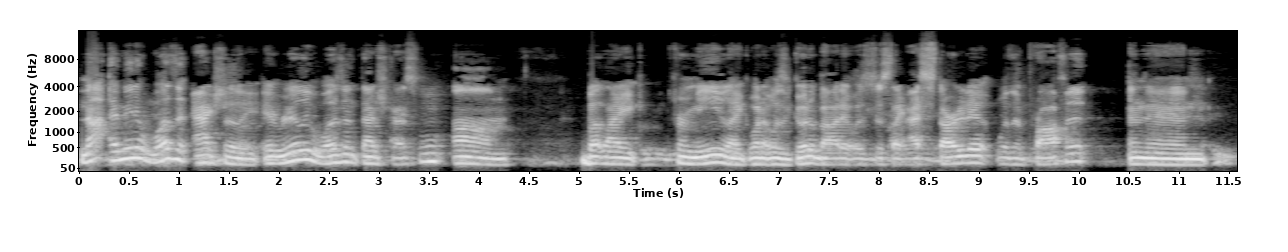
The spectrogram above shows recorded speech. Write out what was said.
Not I mean it wasn't actually. It really wasn't that stressful. Um but like for me, like what it was good about it was just like I started it with a profit and then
